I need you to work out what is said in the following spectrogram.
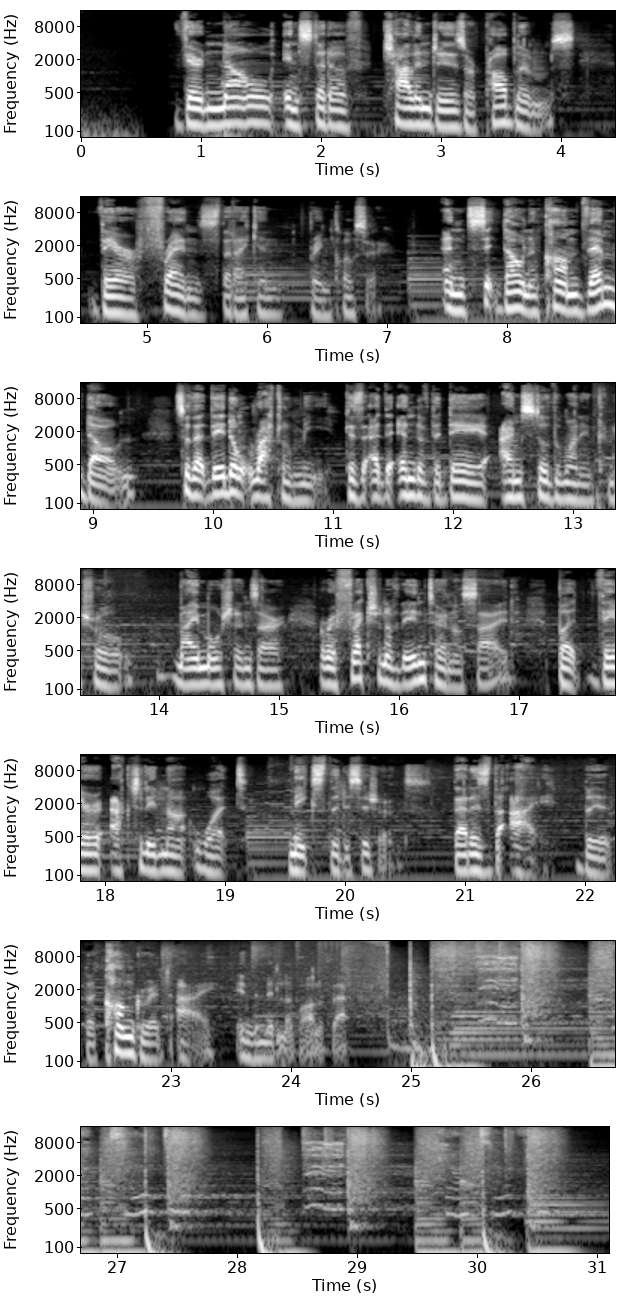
they're now, instead of challenges or problems, they're friends that I can bring closer and sit down and calm them down so that they don't rattle me. Because at the end of the day, I'm still the one in control. My emotions are a reflection of the internal side, but they're actually not what makes the decisions. That is the I, the, the congruent I in the middle of all of that.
